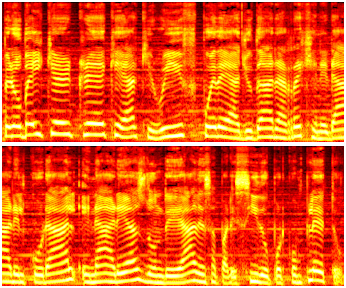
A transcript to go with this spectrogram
Pero Baker cree que Reef puede ayudar a regenerar el coral en áreas donde ha desaparecido por completo,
